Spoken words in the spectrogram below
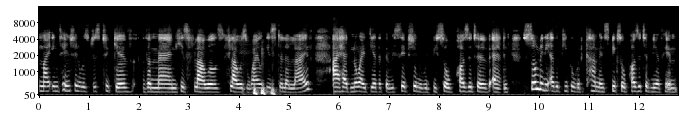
my intention was just to give the man his flowers flowers while he's still alive. I had no idea that the reception would be so positive and so many other people would come and speak so positively of him.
